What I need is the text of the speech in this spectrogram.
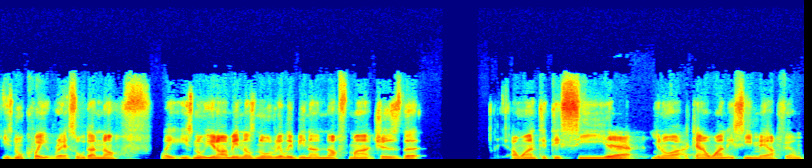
he's not quite wrestled enough. Like he's no, you know what I mean? There's no really been enough matches that I wanted to see. And, Yeah. you know, I kind of want to see more from.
